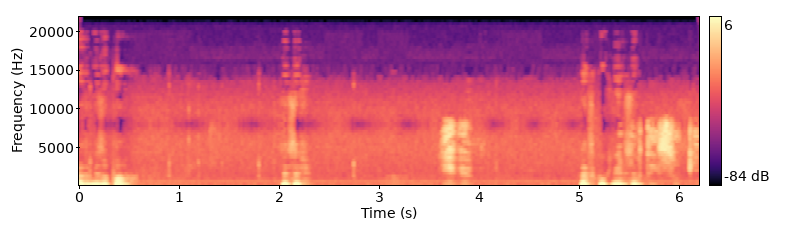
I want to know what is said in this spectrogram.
Prawie mnie zapała. Gdzie jesteś? Nie wiem. Ja w kuchni jestem. Obok tej suki.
